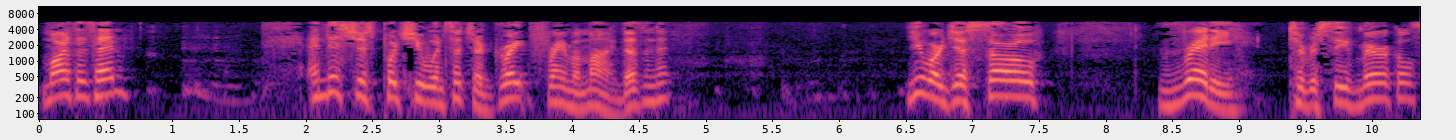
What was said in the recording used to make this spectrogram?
Martha's head? And this just puts you in such a great frame of mind, doesn't it? You are just so ready to receive miracles,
